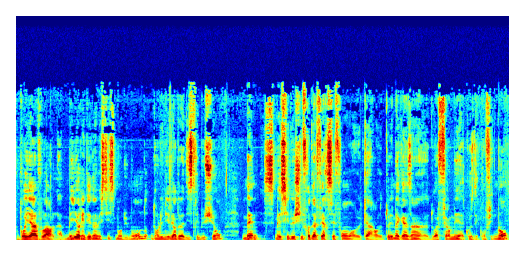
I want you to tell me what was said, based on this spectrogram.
Vous pourriez avoir la meilleure idée d'investissement du monde dans l'univers de la distribution, même, mais si le chiffre d'affaires s'effondre car euh, tous les magasins doivent fermer à cause des confinements,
